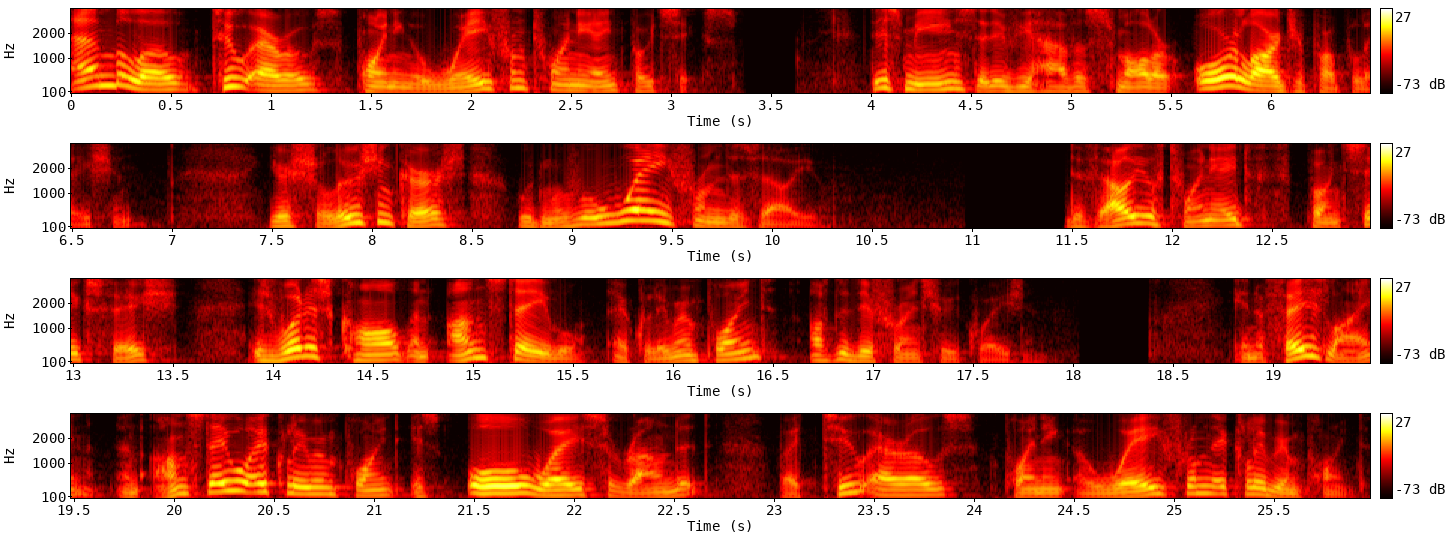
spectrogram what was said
and below two arrows pointing away from 28.6. This means that if you have a smaller or larger population, your solution curves would move away from this value. The value of 28.6 fish is what is called an unstable equilibrium point of the differential equation. In a phase line, an unstable equilibrium point is always surrounded by two arrows pointing away from the equilibrium point.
